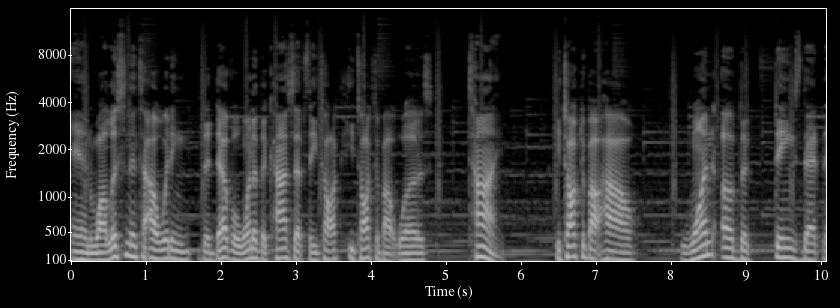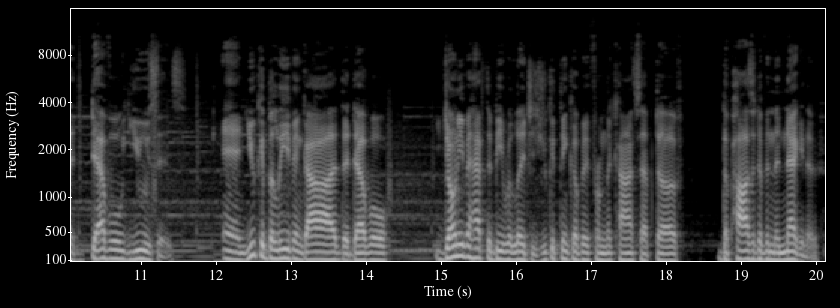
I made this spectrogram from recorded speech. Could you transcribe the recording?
And while listening to Outwitting the Devil, one of the concepts he talked he talked about was time. He talked about how one of the things that the devil uses, and you could believe in God, the devil, you don't even have to be religious. You could think of it from the concept of the positive and the negative.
